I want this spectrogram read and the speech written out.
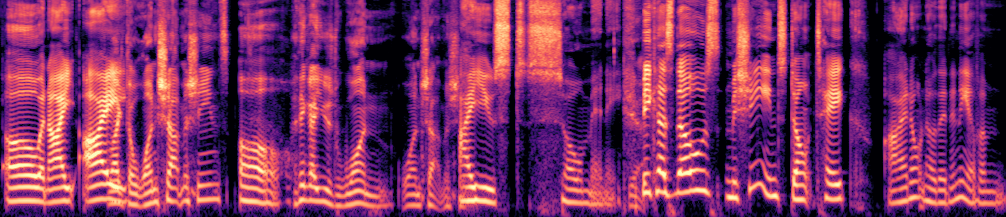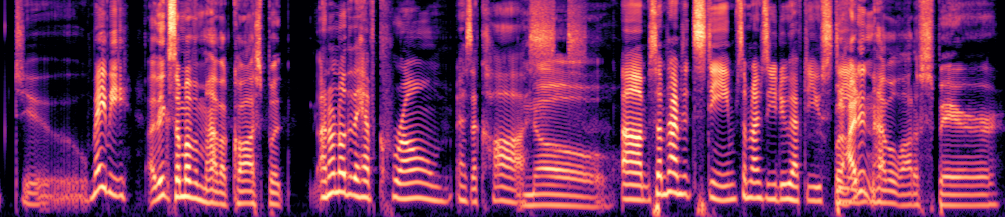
Oh, and I I like the one shot machines, oh I think I used one one shot machine. I used so many Yeah. because those machines don't take. I don't know that any of them do. Maybe I think some of them have a cost, but I don't know that they have Chrome as a cost. no. Um, sometimes it's Steam. Sometimes you do have to use Steam. But I didn't have a lot of spare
